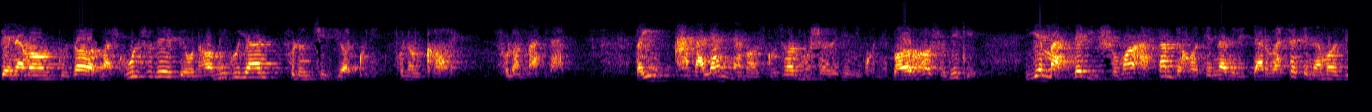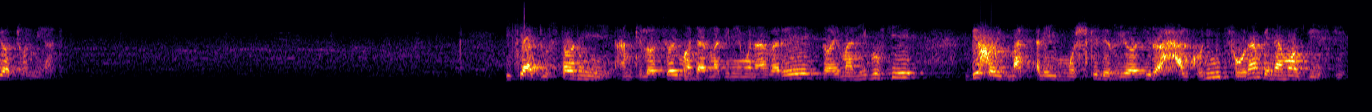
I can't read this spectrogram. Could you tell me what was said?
به نمازگزار مشغول شده به اونها می‌گویند فلان چیز یاد کنید فلان کار فلان مطلب. و این عملا نمازگزار مشاهده می‌کنه. بارها شده که یه مطلبی شما اصلا به خاطر ندارید در وسط نماز یادتون میاد. یکی از دوستان همکلاسی های ما در مدینه منوره دائما می‌گفت که بخواید مسئله مشکل ریاضی را حل کنید فورا به نماز بیستید.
